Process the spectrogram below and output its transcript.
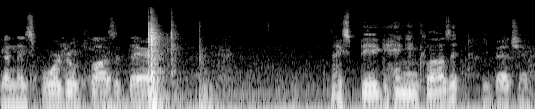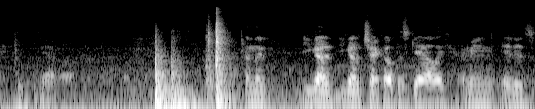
You got a nice wardrobe closet there. Nice big hanging closet. You betcha. Yeah. And the you got to you got to check out this galley. I mean, it is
